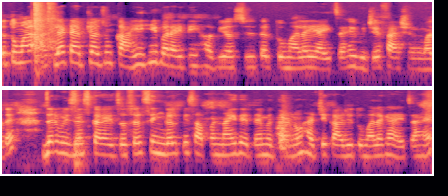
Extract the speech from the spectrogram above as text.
तर तुम्हाला असल्या टाईपची अजून काहीही व्हरायटी हवी असेल तर तुम्हाला यायचं आहे विजय फॅशनमध्ये. जर बिझनेस करायचं असेल सिंगल पीस आपण नाही देत आहे मित्रांनो ह्याची काळजी तुम्हाला घ्यायचं आहे.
